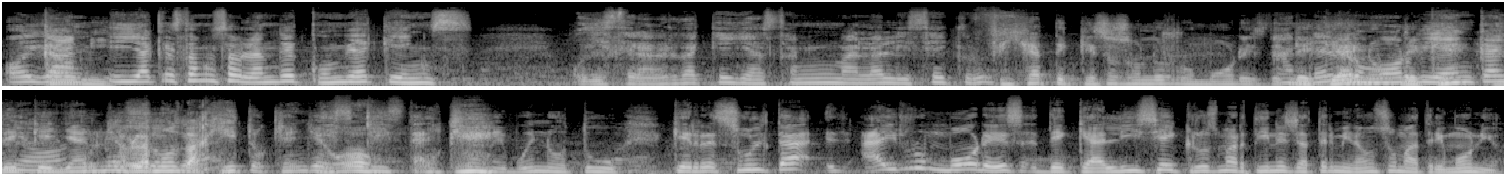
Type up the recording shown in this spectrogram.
Oigan, Cami. y ya que estamos hablando de Cumbia Kings, oye, ¿será verdad que ya están mal Alicia y Cruz? Fíjate que esos son los rumores de, que no, rumor de, bien que, de ya no hablamos bajito, ¿quién Es llegó? que está el chisme, bueno tú, que resulta, hay rumores de que Alicia y Cruz Martínez ya terminaron su matrimonio.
